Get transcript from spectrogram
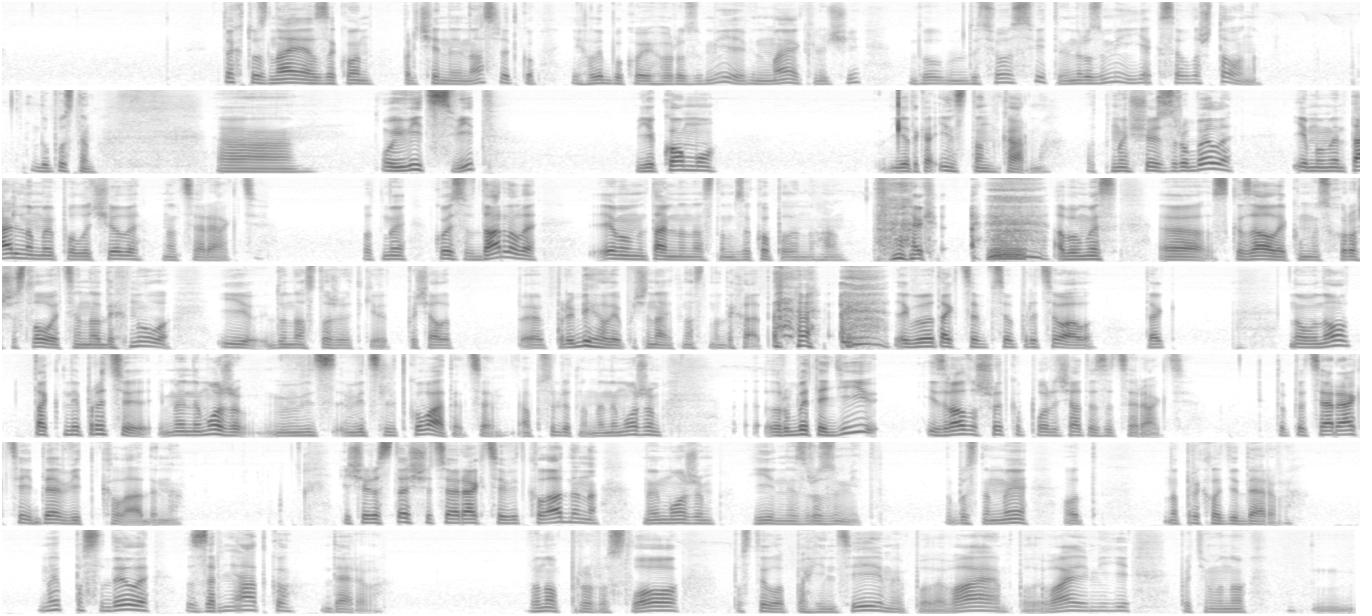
Той, хто знає закон причини і наслідку і глибоко його розуміє, він має ключі до, до цього світу. Він розуміє, як все влаштовано. Допустимо, е- уявіть світ, в якому є така інстант карма. От ми щось зробили, і моментально ми отримали на це реакцію. От ми когось вдарили, і моментально нас там закопали ногами. Або ми е, сказали комусь хороше слово, це надихнуло, і до нас теж такі почали е, прибігали і починають нас надихати. Якби отак це все працювало. Так? Ну, воно так не працює. І ми не можемо відслідкувати це абсолютно. Ми не можемо робити дію і зразу швидко получати за це реакцію. Тобто ця реакція йде відкладена. І через те, що ця реакція відкладена, ми можемо її не зрозуміти. Допустимо, ми, от, на прикладі дерева, ми посадили зернятко дерева. Воно проросло, пустило пагінці, ми поливаємо, поливаємо її, потім воно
